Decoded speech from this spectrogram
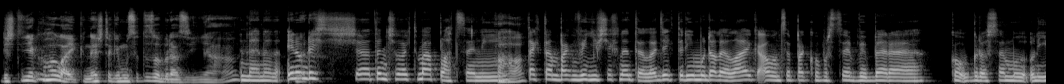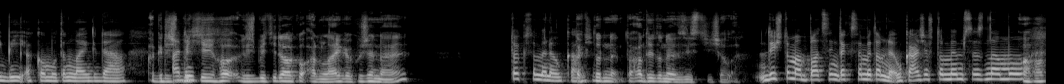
když ty někoho lajkneš, tak mu se to zobrazí nějak? Ne, ne, ne. Jenom ne. když eh, ten člověk to má placený, Aha. tak tam pak vidí všechny ty lidi, kteří mu dali like a on se pak prostě vybere, kdo se mu líbí a komu ten like dá. A když, a když... By, ti ho, když by ti dal jako unlike, jakože ne? Tak se mi neukáže. Tak to, ne, to a ty to nezjistíš, ale. Když to mám placený, tak se mi tam neukáže v tom mém seznamu. Aha.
